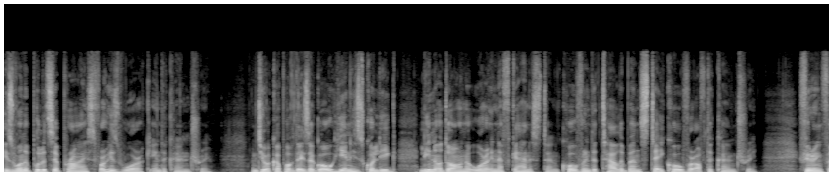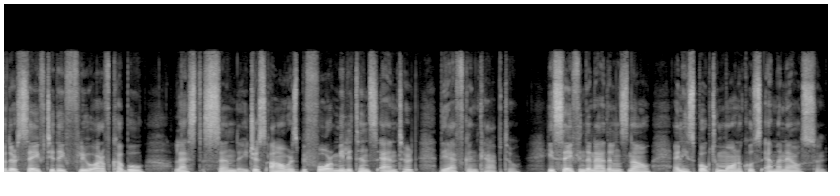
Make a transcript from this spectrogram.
He's won the Pulitzer Prize for his work in the country. Until a couple of days ago, he and his colleague Lynn O'Donnell were in Afghanistan covering the Taliban's takeover of the country. Fearing for their safety, they flew out of Kabul last Sunday, just hours before militants entered the Afghan capital. He's safe in the Netherlands now, and he spoke to Monocle's Emma Nelson,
